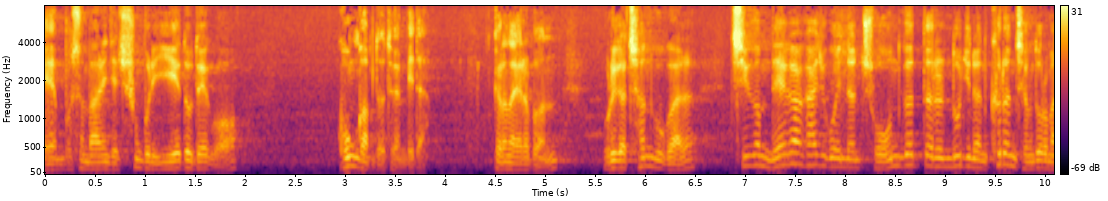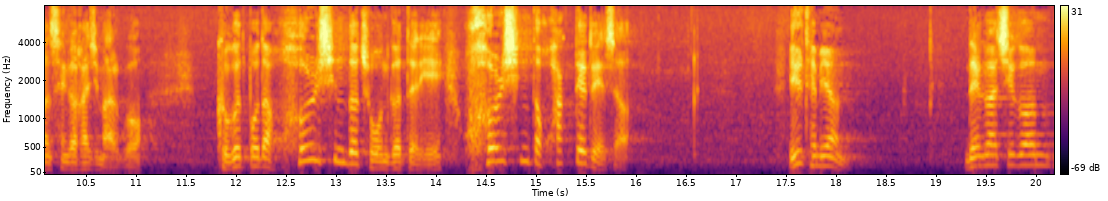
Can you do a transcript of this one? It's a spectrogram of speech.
예, 무슨 말인지 충분히 이해도 되고 공감도 됩니다. 그러나 여러분, 우리가 천국을 지금 내가 가지고 있는 좋은 것들을 누리는 그런 정도로만 생각하지 말고 그것보다 훨씬 더 좋은 것들이 훨씬 더 확대돼서 이를테면 내가 지금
